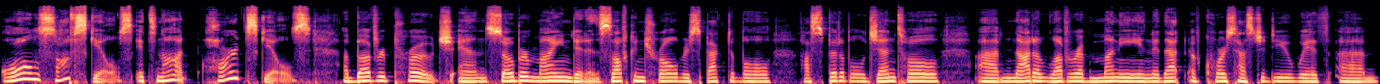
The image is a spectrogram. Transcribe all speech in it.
all soft skills. It's not hard skills. Above reproach and sober minded and self control, respectable, hospitable, gentle, um, not a lover of money. And that, of course, has to do with, um,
